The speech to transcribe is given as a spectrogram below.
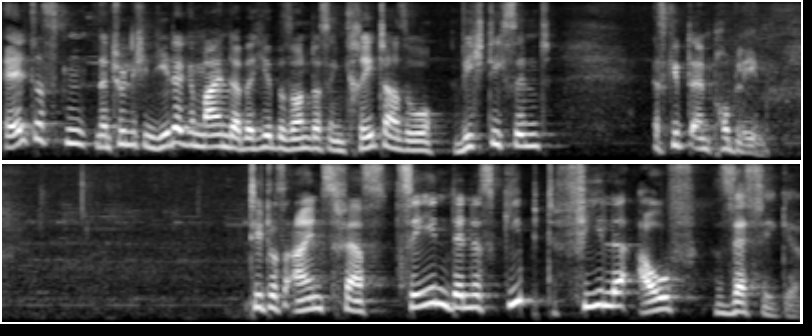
Ältesten natürlich in jeder Gemeinde, aber hier besonders in Kreta so wichtig sind. Es gibt ein Problem. Titus 1, Vers 10, denn es gibt viele Aufsässige.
